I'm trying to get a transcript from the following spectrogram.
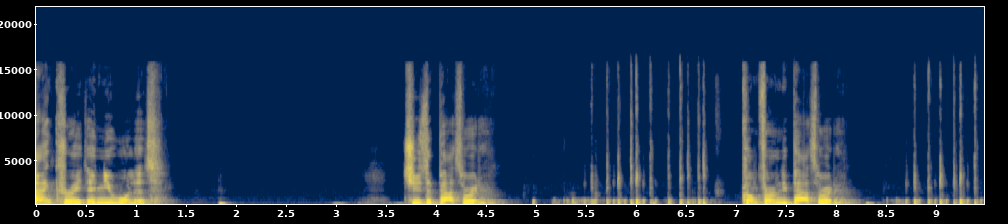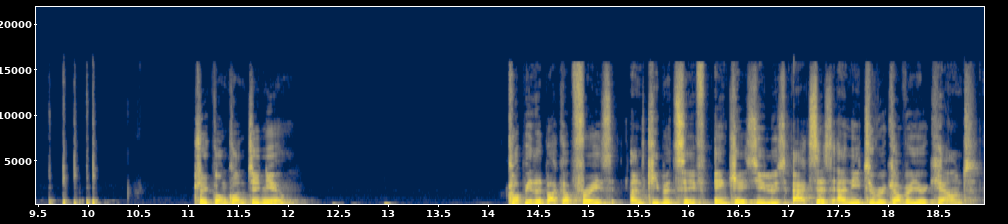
and create a new wallet. Choose the password, confirm the password, click on continue, Copy the backup phrase and keep it safe in case you lose access and need to recover your account.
